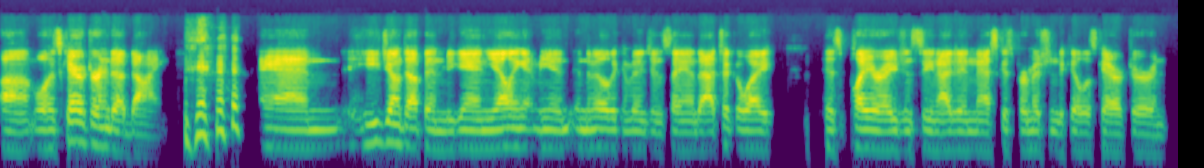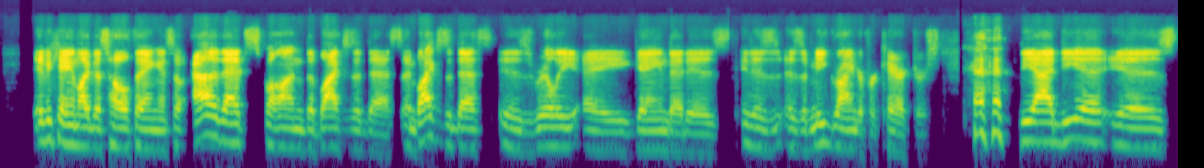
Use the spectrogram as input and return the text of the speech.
Um, well, his character ended up dying. and he jumped up and began yelling at me in, in, the middle of the convention saying that I took away his player agency and I didn't ask his permission to kill his character. And it became like this whole thing. And so out of that spawned the Blackest of Deaths. And Blackest of Deaths is really a game that is it is is a meat grinder for characters. the idea is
